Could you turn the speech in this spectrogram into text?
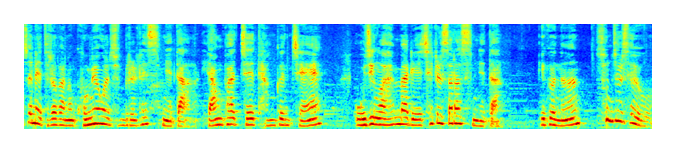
파전에 들어가는 고명을 준비를 했습니다. 양파채, 당근채, 오징어 한 마리에 채를 썰었습니다. 이거는 손질새우,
